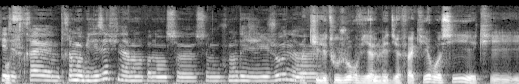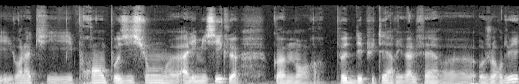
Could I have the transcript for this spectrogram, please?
qui était très, très mobilisé finalement pendant ce, mouvement des Gilets jaunes. Bah, qui l'est toujours via le média Fakir aussi et qui, voilà, qui prend position euh, à l'hémicycle comme peu de députés arrivent à le faire euh, aujourd'hui.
